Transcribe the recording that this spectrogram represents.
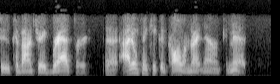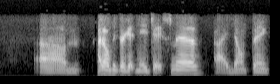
to Cavante Bradford. I don't think he could call him right now and commit. Um, I don't think they're getting EJ Smith. I don't think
